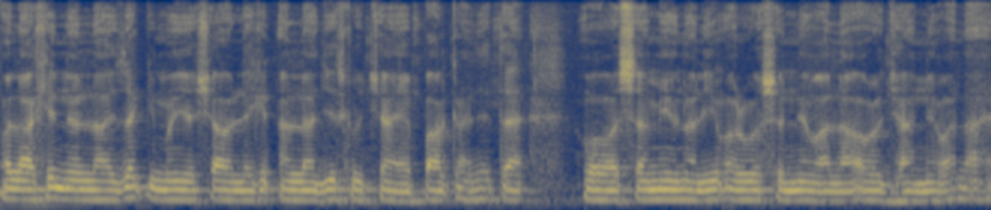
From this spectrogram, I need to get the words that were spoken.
ولاکن اللہ عزت کی میشا لیکن اللہ جس کو چاہے پاک کر دیتا ہے۔ وہ سمیع علیم اور وہ سننے والا اور جاننے والا ہے۔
